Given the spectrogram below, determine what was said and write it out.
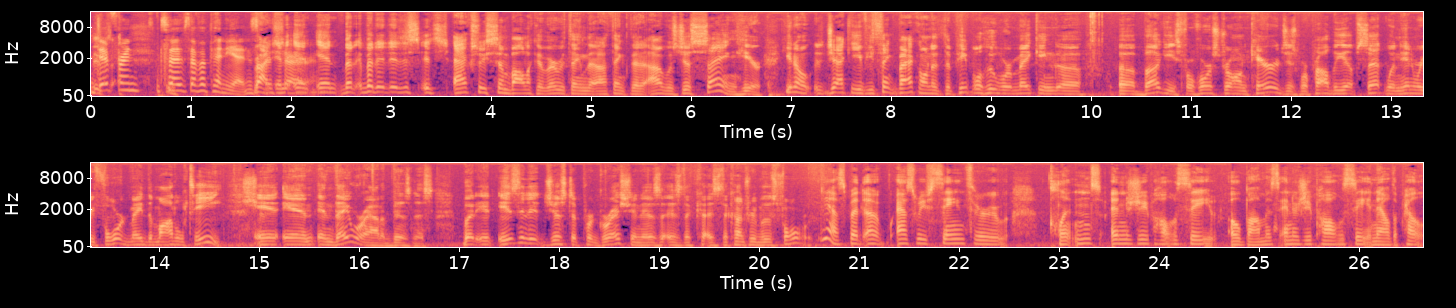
differences of opinions. Right, and, sure. and, and, but but it is it's actually symbolic of everything that I think that I was just saying here. You know, Jackie, if you think back on it, the people who were making uh, uh, buggies for horse-drawn carriages were probably upset when Henry Ford made the Model T, sure. and, and, and they were out of business. But it isn't it just a progression as as the as the country moves forward. Yes, but uh, as we've seen through Clinton's energy policy, Obama's energy policy, and now the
